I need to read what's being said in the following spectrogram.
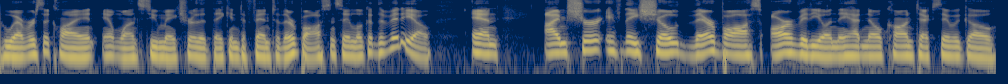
whoever's the client it wants to make sure that they can defend to their boss and say, look at the video. And I'm sure if they showed their boss our video and they had no context, they would go,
